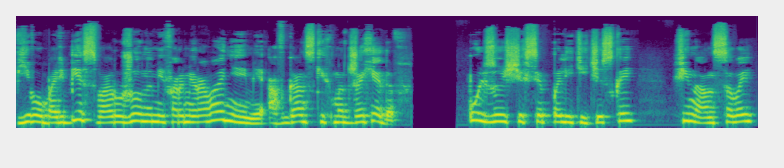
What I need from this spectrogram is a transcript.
в его борьбе с вооруженными формированиями афганских маджахедов, пользующихся политической, финансовой,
